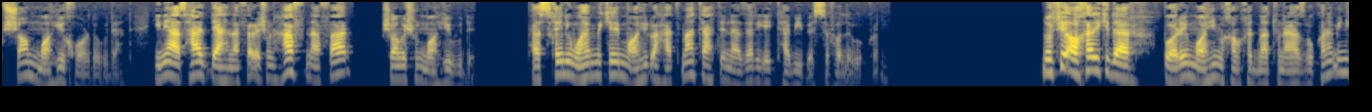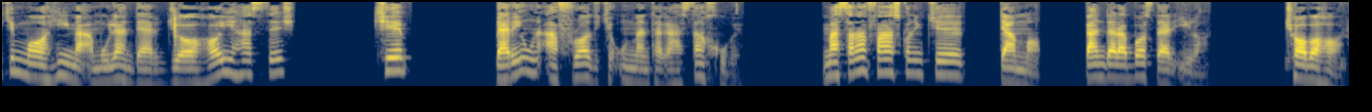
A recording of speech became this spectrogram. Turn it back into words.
شام ماهی خورده بودن. یعنی از هر ده نفرشون هفت نفر شامشون ماهی بوده. پس خیلی مهمه که ماهی رو حتما تحت نظر یک طبیب استفاده بکنیم. نکته آخری که در باره ماهی می‌خوام خدمتتون عرض بکنم اینه که ماهی معمولا در جاهایی هستش که برای اون افرادی که اون منطقه هستن خوبه. مثلا فرض کنیم که دمام بندر عباس در ایران چابهار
